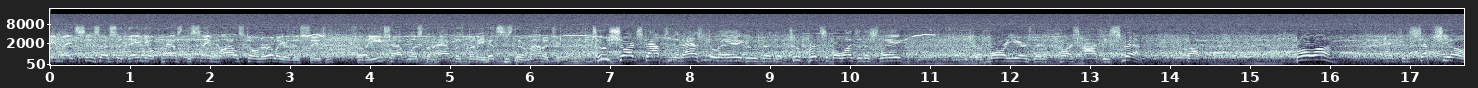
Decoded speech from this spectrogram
Teammate Cesar Cedeno passed the same milestone earlier this season, so they each have less than half as many hits as their manager. Two shortstops in the National League who've been the two principal ones in this league for more years than, of course, Ozzie Smith. But Bowa and Concepcion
